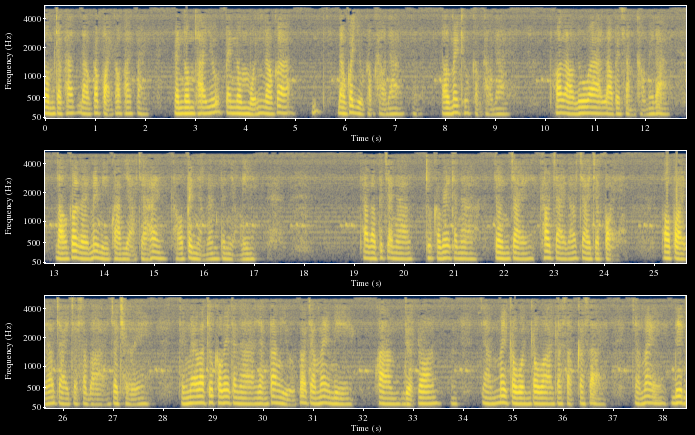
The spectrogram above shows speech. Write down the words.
ลมจะพัดเราก็ปล่อยก็พัดไป เป็นลมพายุเป็นลมหมุนเราก็เราก็อยู่กับเขาได้ เราไม่ทุกข์กับเขาได้ เพราะเรารู้ว่าเราไปสั่งเขาไม่ได้ เราก็เลยไม่มีความอยากจะให้เขาเป็นอย่างนั้นเป็นอย่างนี้ ถ้าเราพิจารณาทุกขเวทนาจนใจเข้าใจแล้วใจจะปล่อย พอปล่อยแล้วใจจะสบายจะเฉย ถึงแม้ว่าทุกขเวทนายังตั้งอยู่ก็จะไม่มี ความเดือดร้อน จะไม่กวนกวายกระสับกระส่าย จะไม่ดิ้น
